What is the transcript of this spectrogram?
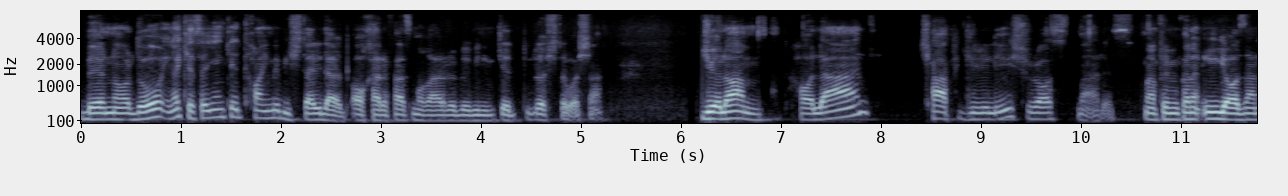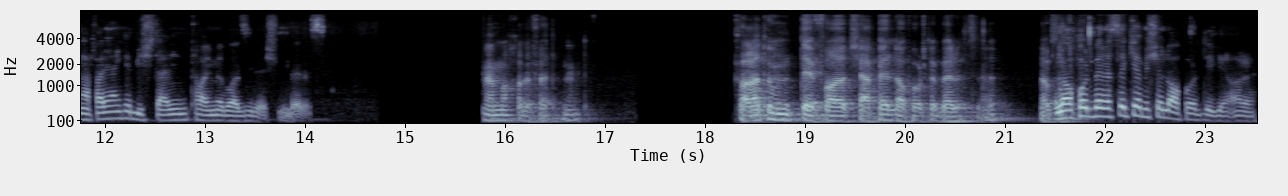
برناردو اینا کسایی که time بیشتری در آخر فصل ما ببینیم که داشته باشن. جلو هم هالند. چپ گریلیش راست محرز من فکر می‌کنم این 11 نفری که بیشترین time بازی بهشون برسه. من مخالفت ندارم فقط اون دفاع چپه لاپورت برسه. لاپورت. لاپورت برسه که میشه لاپورت دیگه آره.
